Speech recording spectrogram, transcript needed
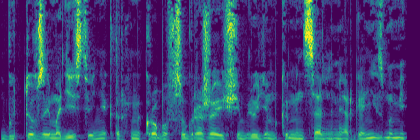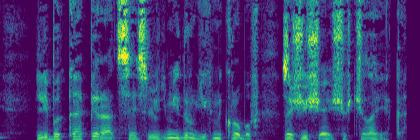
будь то взаимодействие некоторых микробов с угрожающими людям комменсальными организмами, либо кооперация с людьми других микробов, защищающих человека.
